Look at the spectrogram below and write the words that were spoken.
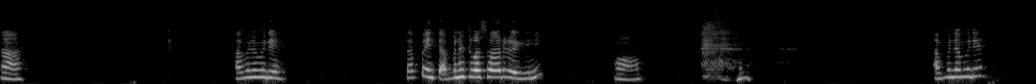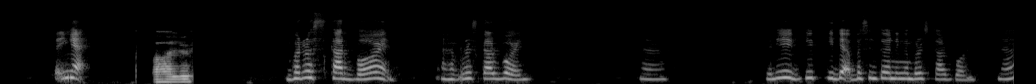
Ha. Apa nama dia? Siapa yang tak pernah keluar suara gini? Oh. apa nama dia? Tak ingat? Oh, halus. Berus karbon. Berus karbon. Ha. Jadi dia tidak bersentuhan dengan berus karbon. Ha?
